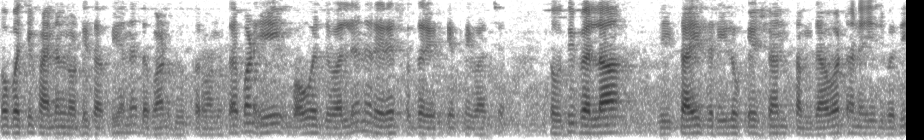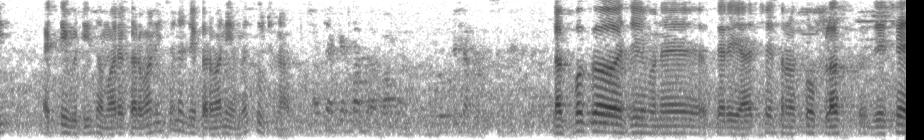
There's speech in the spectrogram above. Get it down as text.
તો પછી ફાઇનલ નોટિસ આપી અને દબાણ દૂર કરવાનું થાય. પણ એ બહુ જ જવાલ્ય અને રેરેસ્ટ ઓફ ધ રેર કેસની વાત છે. સૌથી પહેલાં રિસાઇઝ રિલોકેશન સમજાવટ અને એ જ બધી એક્ટિવિટીઝ અમારે કરવાની છે અને જે કરવાની અમે સૂચના આપી છે. લગભગ જે મને અત્યારે યાદ છે ત્રણસો પ્લસ જે છે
